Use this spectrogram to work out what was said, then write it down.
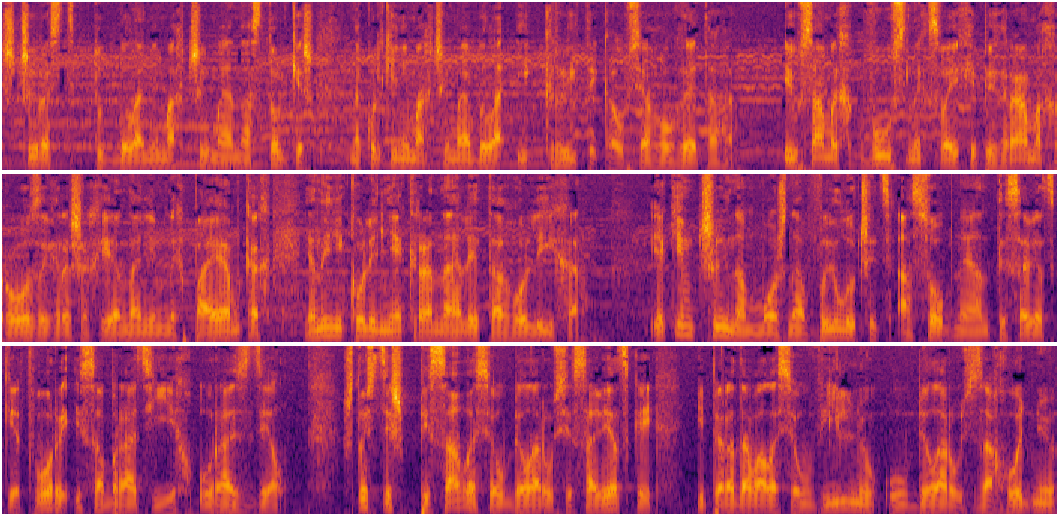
шчырасць тут была немагчымая настолькі ж наколькі немагчымая была і крытыка ўсяго гэтага. І ў самых вусных сваіх эпіграмах розыгрышах і ананімных паэмках яны ніколі не краналі таго ліха. Якім чынам можна вылучыць асобныя антысавецкія творы і сабраць іх у раздзел? Штосьці ж пісалася ў беларусі савецкай і перадавалася ў вільню у беларусь заходнюю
